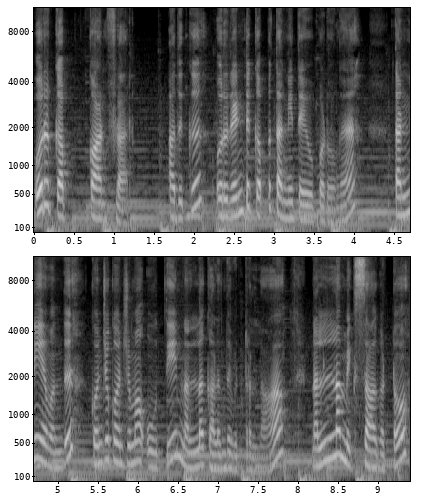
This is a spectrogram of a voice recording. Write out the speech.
ஒரு கப் கார்ன்ஃப்ளவர் அதுக்கு ஒரு ரெண்டு கப்பு தண்ணி தேவைப்படுங்க. தண்ணியை வந்து கொஞ்சம் கொஞ்சமாக ஊற்றி நல்லா கலந்து விட்டுடலாம் நல்லா மிக்ஸ் ஆகட்டும்.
